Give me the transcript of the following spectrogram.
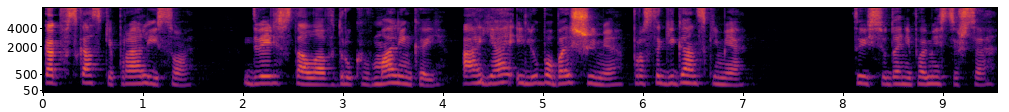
как в сказке про Алису. Дверь стала вдруг в маленькой, а я и Люба большими, просто гигантскими. «Ты сюда не поместишься»,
